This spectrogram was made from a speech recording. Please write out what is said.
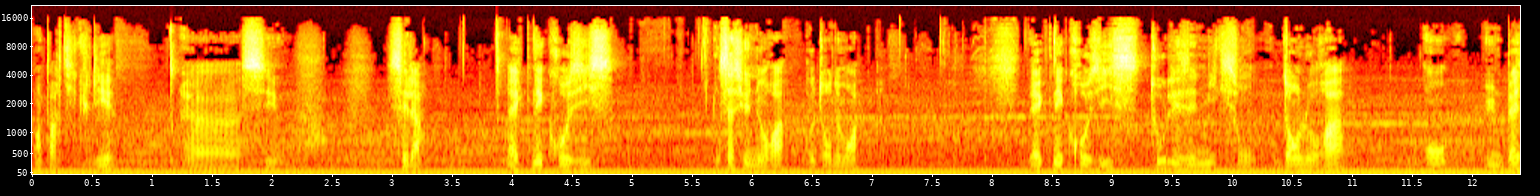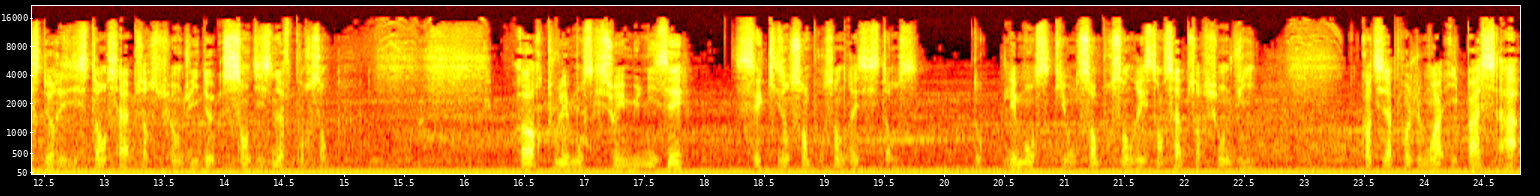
En particulier, euh, c'est où? C'est là, avec Necrosis. Ça c'est une aura autour de moi. Avec Necrosis, tous les ennemis qui sont dans l'aura ont une baisse de résistance à l'absorption de vie de 119%. Or, tous les monstres qui sont immunisés, c'est qu'ils ont 100% de résistance. Donc les monstres qui ont 100% de résistance à l'absorption de vie, quand ils approchent de moi, ils passent à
